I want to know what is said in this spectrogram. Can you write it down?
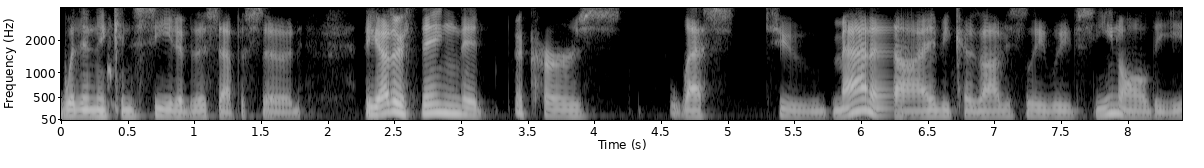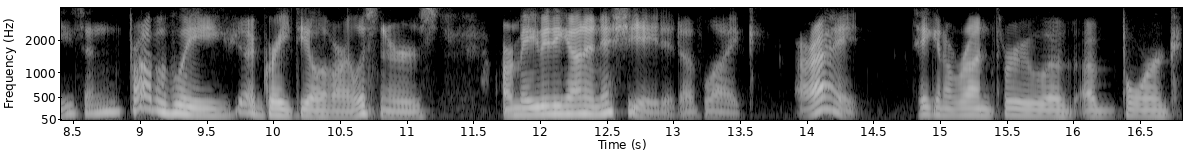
within the conceit of this episode. The other thing that occurs less to Matt and I, because obviously we've seen all these, and probably a great deal of our listeners are maybe the uninitiated of like, all right, taking a run through a, a Borg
